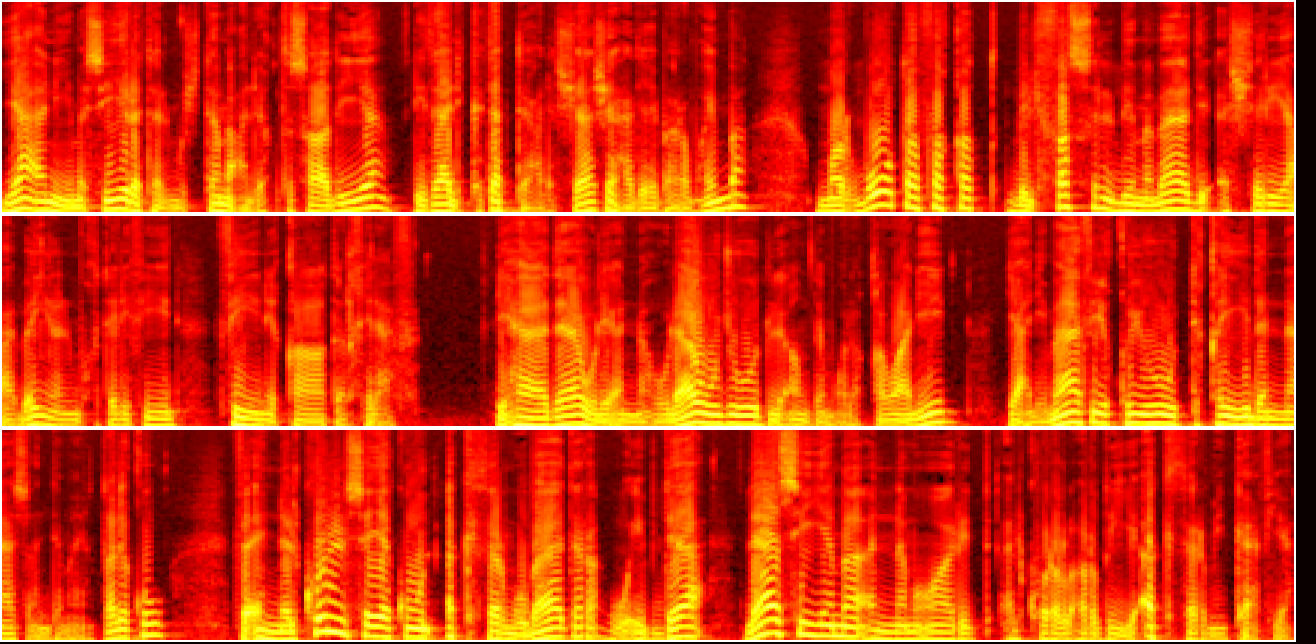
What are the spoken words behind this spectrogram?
يعني مسيرة المجتمع الاقتصادية لذلك كتبت على الشاشة هذه عبارة مهمة مربوطة فقط بالفصل بمبادئ الشريعة بين المختلفين في نقاط الخلاف. لهذا ولأنه لا وجود لأنظمة ولا قوانين يعني ما في قيود تقيد الناس عندما ينطلقوا فإن الكل سيكون أكثر مبادرة وإبداع لا سيما أن موارد الكرة الأرضية أكثر من كافية.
